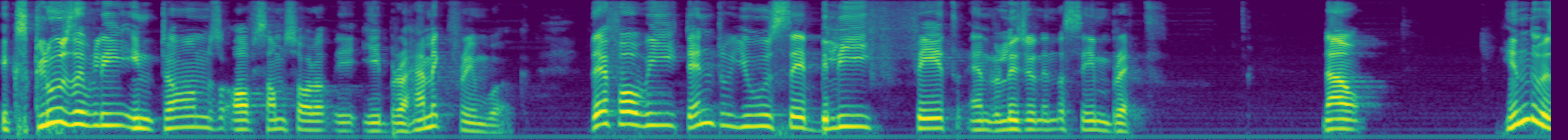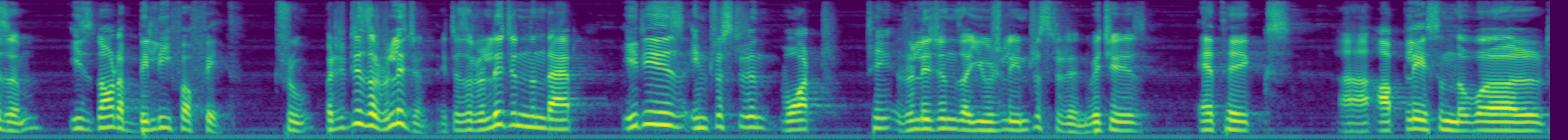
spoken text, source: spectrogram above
exclusively in terms of some sort of a Abrahamic framework, therefore we tend to use, say, belief, faith and religion in the same breath. Now, Hinduism is not a belief or faith, true, but it is a religion. It is a religion in that it is interested in what religions are usually interested in, which is ethics, uh, our place in the world,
